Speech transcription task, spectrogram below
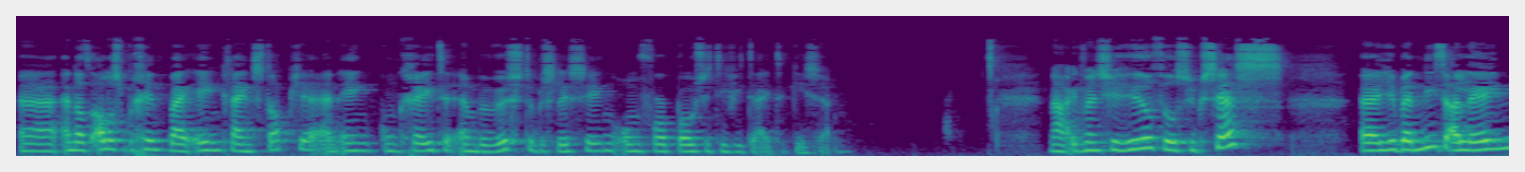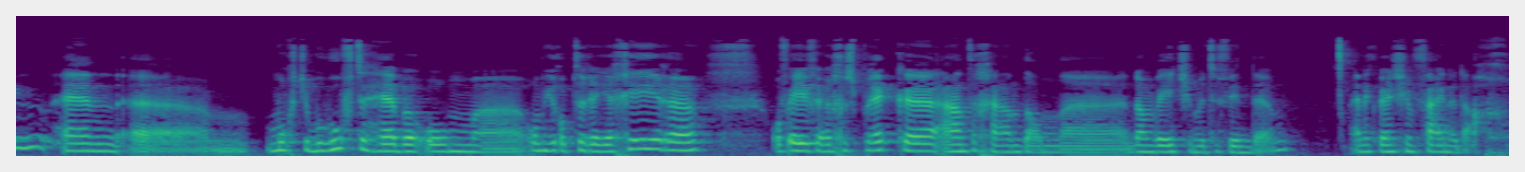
Uh, en dat alles begint bij één klein stapje en één concrete en bewuste beslissing om voor positiviteit te kiezen. Nou, ik wens je heel veel succes. Uh, je bent niet alleen en uh, mocht je behoefte hebben om, uh, om hierop te reageren of even een gesprek aan te gaan, dan, dan weet je me te vinden. En ik wens je een fijne dag.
